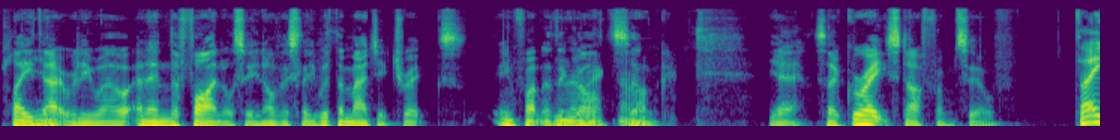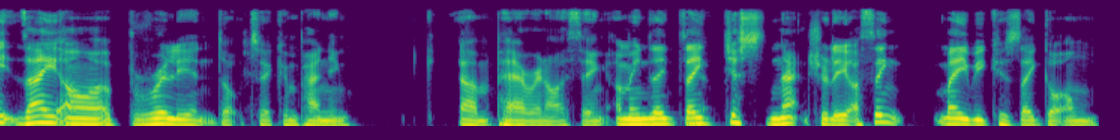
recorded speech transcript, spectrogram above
played Yeah. that really well. And then the final scene, obviously, with the magic tricks in front of the No, gods. And, yeah, so great stuff from Sylv. They they are a brilliant Doctor companion um, pairing. I think. I mean, they they just naturally. I think maybe because they got on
